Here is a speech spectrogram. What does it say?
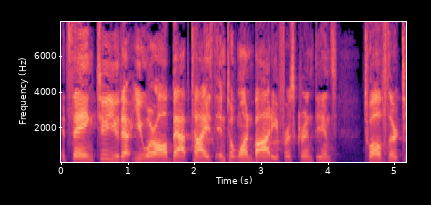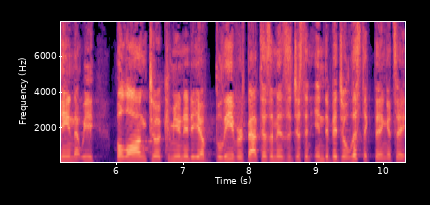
It's saying to you that you are all baptized into one body. 1 Corinthians 12 13, that we belong to a community of believers. Baptism isn't just an individualistic thing, it's a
